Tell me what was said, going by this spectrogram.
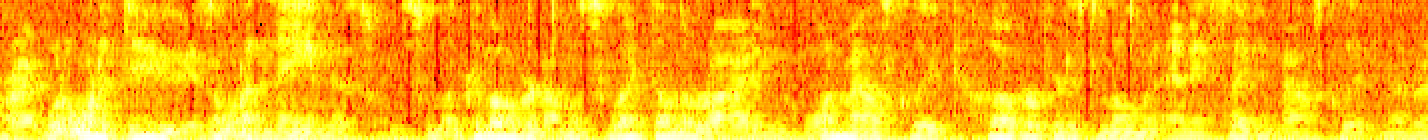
Alright what I want to do is I want to name this one. So I'm going to come over and I'm going to select on the writing one mouse click hover for just a moment and a second mouse click and it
